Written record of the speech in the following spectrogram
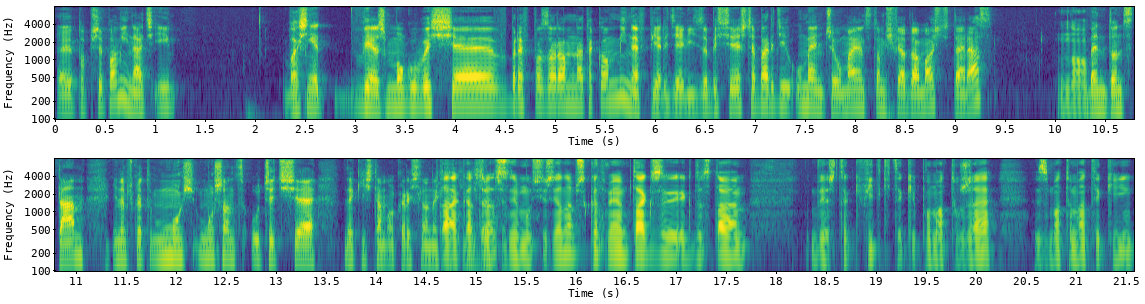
E, poprzypominać i właśnie, wiesz, mógłbyś się wbrew pozorom na taką minę wpierdzielić, żebyś się jeszcze bardziej umęczył, mając tą świadomość teraz, No. będąc tam i na przykład muś, musząc uczyć się jakichś tam określonych Tak, a teraz rzeczy. nie musisz. Ja na przykład miałem tak, że jak dostałem, wiesz, te kwitki takie po maturze z matematyki,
